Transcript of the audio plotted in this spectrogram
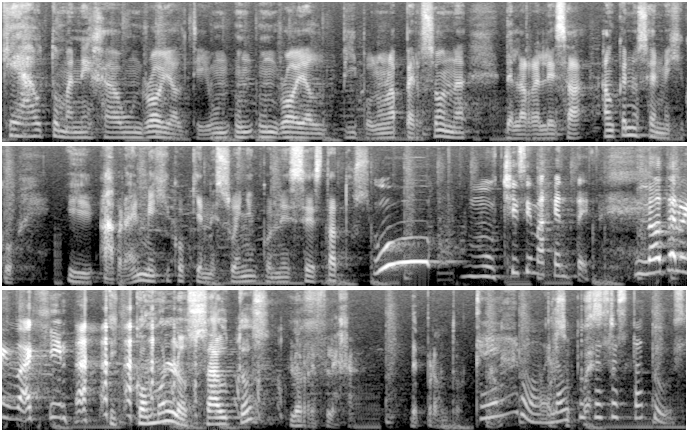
¿Qué auto maneja un royalty, un, un- un royal people, una persona de la realeza, aunque no sea en México? Y habrá en México quienes sueñen con ese estatus. ¡Uh! Muchísima gente. No te lo imaginas. ¿Y cómo los autos lo reflejan? De pronto. Claro, el Por autos es estatus.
